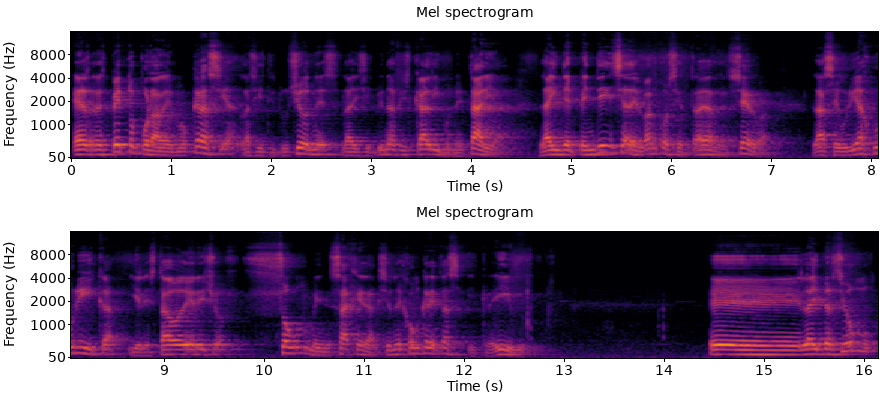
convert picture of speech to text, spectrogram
El respeto por la democracia, las instituciones, la disciplina fiscal y monetaria, la independencia del Banco Central de Reserva, la seguridad jurídica y el Estado de Derecho son mensajes de acciones concretas y creíbles. Eh, la inversión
